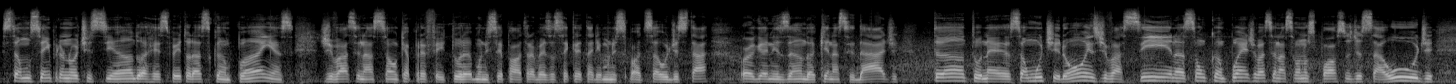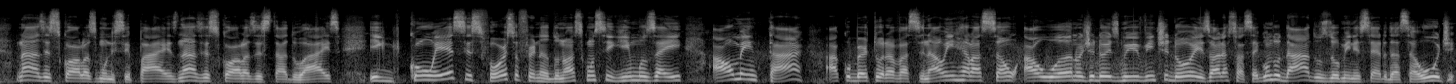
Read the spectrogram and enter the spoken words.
estamos sempre noticiando a respeito das campanhas de vacinação que a Prefeitura Municipal, através da Secretaria Municipal de Saúde, está organizando aqui na cidade. Tanto, né, são mutirões de vacinas, são campanhas de vacinação nos postos de saúde, nas escolas municipais, nas escolas estaduais. E com esse esforço, Fernando, nós conseguimos aí aumentar a cobertura vacinal em relação ao ano de 2022. Olha só, segundo dados do Ministério da Saúde,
